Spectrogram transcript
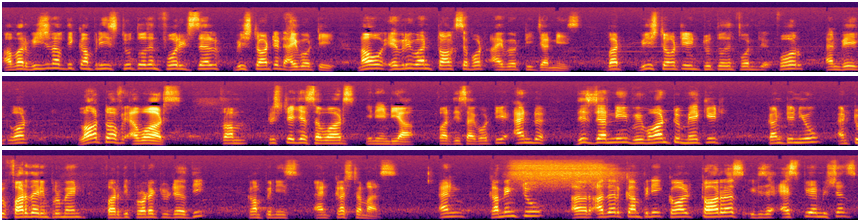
our vision of the company is 2004 itself. We started IoT. Now everyone talks about IoT journeys, but we started in 2004 and we got lot of awards from prestigious awards in India for this IoT. And this journey we want to make it continue and to further improvement for the productivity of the companies and customers. And coming to our other company called Taurus, it is a SPM missions.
